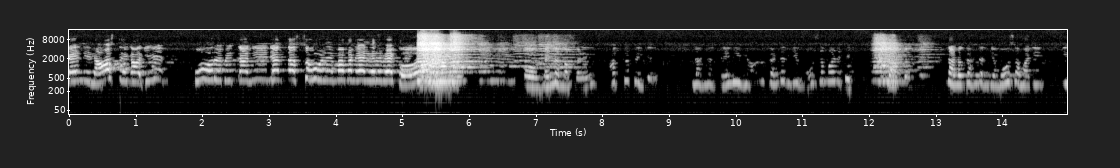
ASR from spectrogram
ಹೆಣ್ಣಿನ ಆಸ್ತಿಗಾಗಿ ಮೂರು ಬಿಟ್ಟ ನೀನೆಂತ ನಾನು ಗಂಡನಿಗೆ ಮೋಸ ಮಾಡಿ ಈ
